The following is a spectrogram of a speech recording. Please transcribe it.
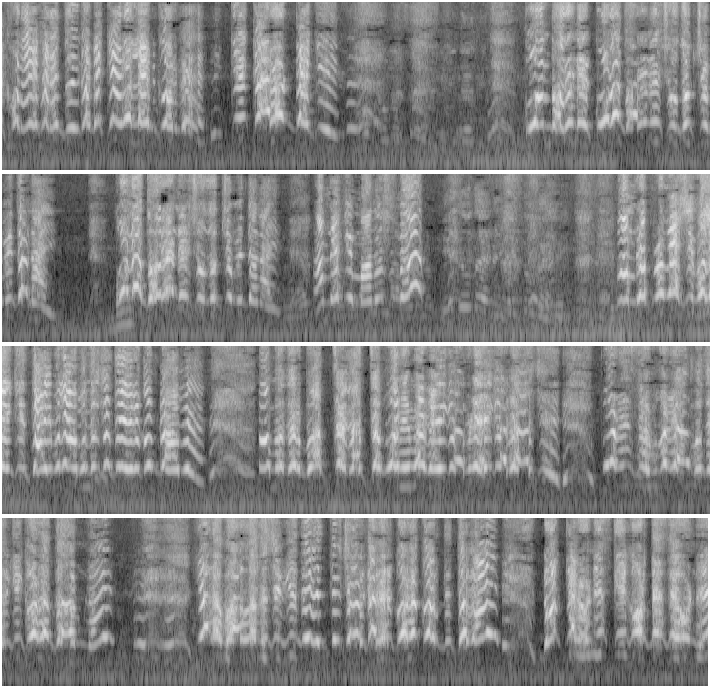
এখন এখানে দুই ঘণ্টা কেন ল্যান্ড করবে কি কারণটা কি কোন ধরনের কোন ধরনের সুযোগ সুবিধা নাই কোন ধরনের সুযোগ সুবিধা নাই আমরা কি মানুষ না খেতেও দেয় নাই, খেতেও দেয় নাই। আমরা প্রবাসী বলে কি তাই বলে আমাদের সাথে এরকমটা হবে আমাদের বাচ্চা কাচ্চা পরিবার রেখে আমরা এখানে আসি পরিশ্রম করে আমাদের কি করে দাম নাই কেন বাংলাদেশের কি দায়িত্ব সরকারের করে কর দিতে নাই ডক্টর উনিস কি করতেছে উনি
